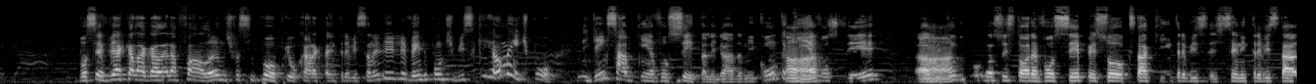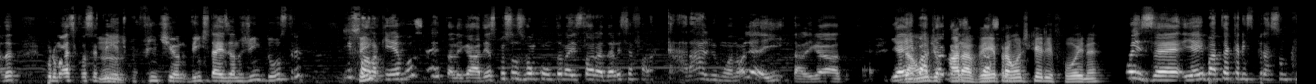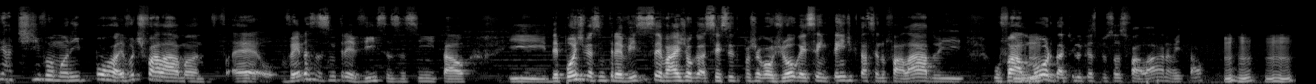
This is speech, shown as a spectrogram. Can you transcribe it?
Você vê aquela galera falando, tipo assim, pô, porque o cara que tá entrevistando, ele, ele vem do ponto de vista que realmente, pô, ninguém sabe quem é você, tá ligado? Me conta quem Aham. é você, ah, Aham. me conta um pouco da sua história, você, pessoa que está aqui entrevista- sendo entrevistada, por mais que você tenha, Hum. tipo, 20, anos, 20, 10 anos de indústria, e Sim. fala quem é você, tá ligado? E as pessoas vão contando a história dela e você fala, caralho, mano, olha aí, tá ligado? E aí da onde o cara veio, pra onde que ele foi, né? Pois é, e aí bateu aquela inspiração criativa, mano. E, porra, eu vou te falar, mano, é, vendo essas entrevistas assim e tal, e depois de ver essa entrevista, você vai jogar, você senta pra jogar o jogo, aí você entende o que tá sendo falado e o valor daquilo que as pessoas falaram e tal. Uhum, uhum.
